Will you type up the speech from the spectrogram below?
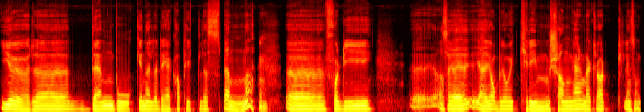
gjøre den boken eller det kapitlet spennende. Mm. Uh, fordi uh, Altså, jeg, jeg, jobber jo i krimsjangeren. Det er klart liksom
